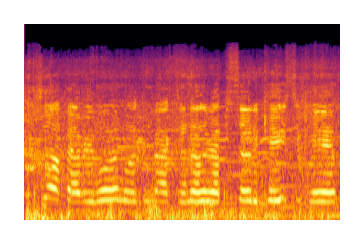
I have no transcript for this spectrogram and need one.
What's up everyone? Welcome back to another episode of Casey Camp.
